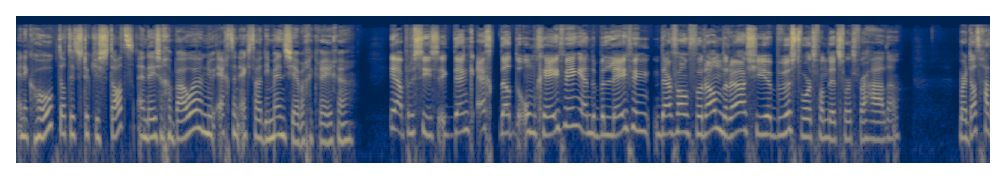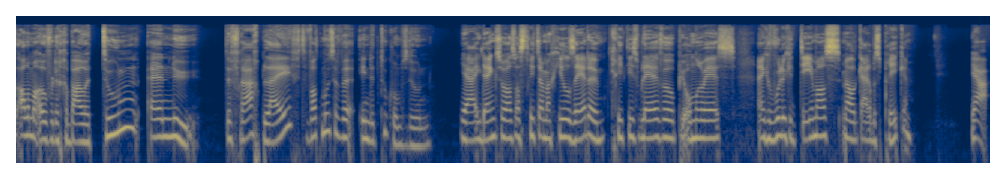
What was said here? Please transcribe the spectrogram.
En ik hoop dat dit stukje stad en deze gebouwen nu echt een extra dimensie hebben gekregen. Ja, precies. Ik denk echt dat de omgeving en de beleving daarvan veranderen als je je bewust wordt van dit soort verhalen. Maar dat gaat allemaal over de gebouwen toen en nu. De vraag blijft: wat moeten we in de toekomst doen? Ja, ik denk zoals Astrid en Machiel zeiden, kritisch blijven op je onderwijs en gevoelige thema's met elkaar bespreken. Ja,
